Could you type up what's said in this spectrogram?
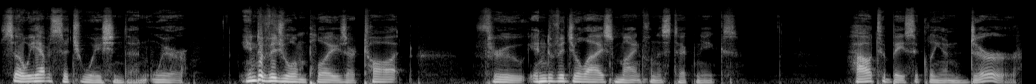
So we have a situation then where individual employees are taught through individualized mindfulness techniques how to basically endure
